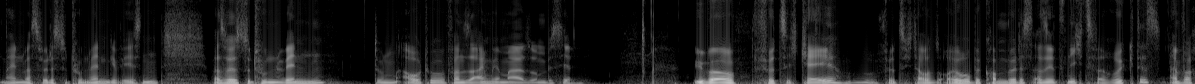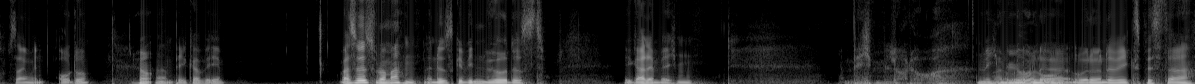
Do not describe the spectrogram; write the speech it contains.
mein, was würdest du tun, wenn gewesen? Was würdest du tun, wenn du ein Auto von, sagen wir mal, so ein bisschen über 40k, 40.000 Euro bekommen würdest? Also jetzt nichts Verrücktes, einfach sagen wir ein Auto, Ja. ein PKW. Was würdest du da machen, wenn du es gewinnen würdest? Egal in welchem, in welchem. In welchem? Oder, oder unterwegs bist da,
